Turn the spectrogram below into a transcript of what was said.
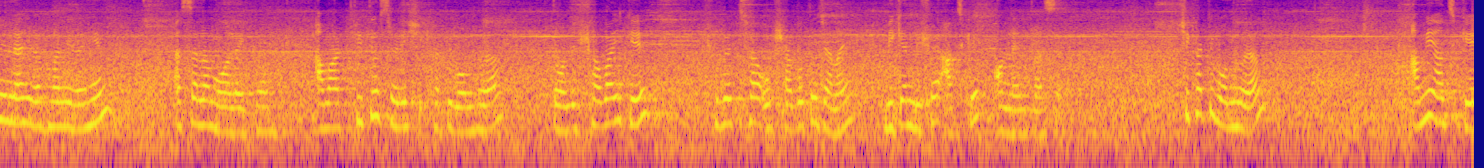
বিসমিল্লাহ রহমান রহিম। আসসালামু আলাইকুম। আমার তৃতীয় শ্রেণির শিক্ষার্থী বন্ধুরা, তোমাদের সবাইকে শুভেচ্ছা ও স্বাগত জানাই বিজ্ঞান বিষয়ে আজকে অনলাইন ক্লাসে শিক্ষার্থী বন্ধুরা, আমি আজকে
